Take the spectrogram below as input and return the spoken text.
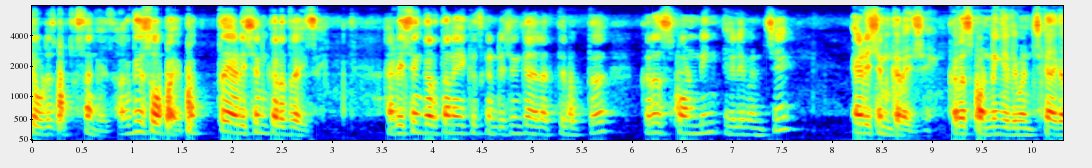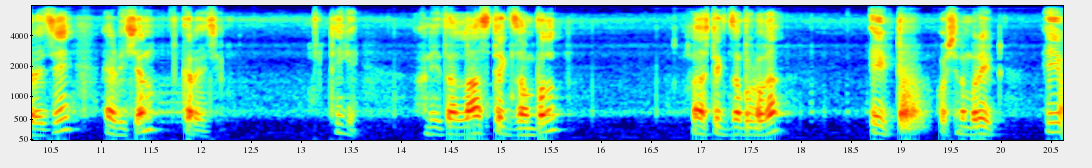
तेवढंच फक्त सांगायचं. अगदी सोपं आहे. फक्त ॲडिशन करत राहायचं ॲडिशन करताना एकच कंडिशन काय लागते फक्त? करस्पॉन्डिंग एलिमेंटची ॲडिशन करायची. करस्पॉन्डिंग एलिमेंटची काय करायचे? ॲडिशन करायची. ठीक आहे. आणि आता लास्ट एक्झाम्पल लास्ट एक्झाम्पल बघा. Eight question number eight if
